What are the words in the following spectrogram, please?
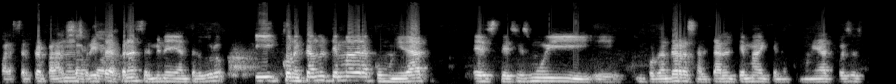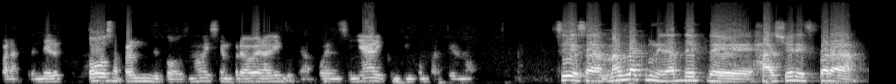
Para estar preparándonos ahorita, apenas termine ya entre duro. Y conectando el tema de la comunidad, este, sí es muy eh, importante resaltar el tema de que la comunidad pues es para aprender, todos aprenden de todos, ¿no? Y siempre va a haber alguien que te va a poder enseñar y con quien compartir, ¿no? Sí, o sea, más la comunidad de, de Hasher es para,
